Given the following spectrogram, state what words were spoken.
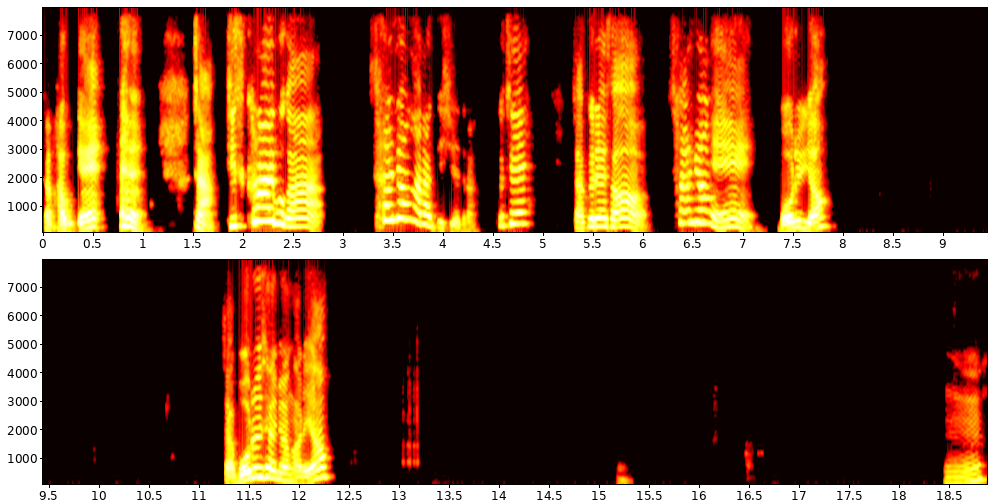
자, 가볼게. 자, describe가 설명하라는 뜻이 얘들아. 그치? 자, 그래서 설명에 뭐를요? 자, 뭐를 설명하래요? 음.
